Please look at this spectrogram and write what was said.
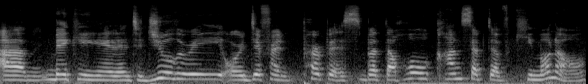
um, making it into jewelry or different purpose. But the whole concept of kimono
